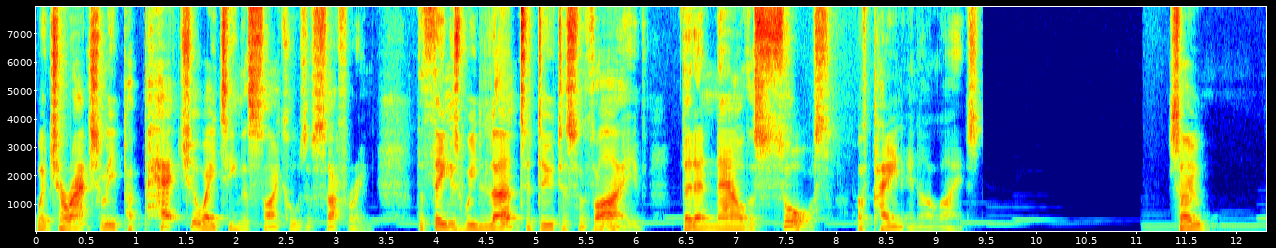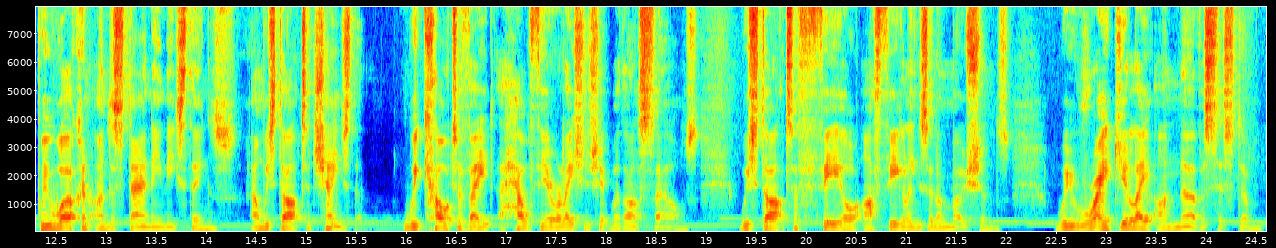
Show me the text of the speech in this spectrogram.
which are actually perpetuating the cycles of suffering, the things we learned to do to survive that are now the source of pain in our lives. So, we work on understanding these things and we start to change them. We cultivate a healthier relationship with ourselves. We start to feel our feelings and emotions we regulate our nervous system,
